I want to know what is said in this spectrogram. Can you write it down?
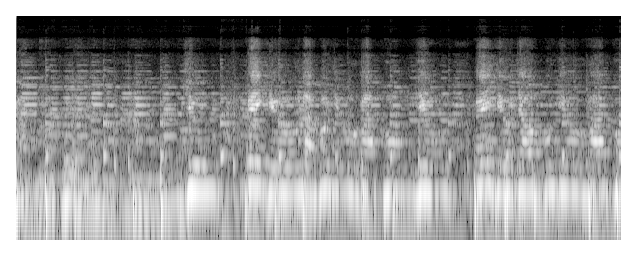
กับเอกบุญยิวไปยิวละพวกยิวกับคงยิวไปยิ้มเจ้าพวกยิ้วกับคง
